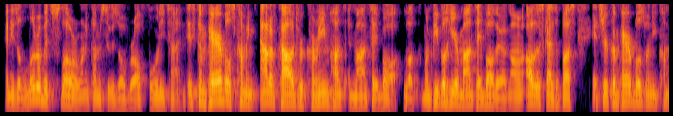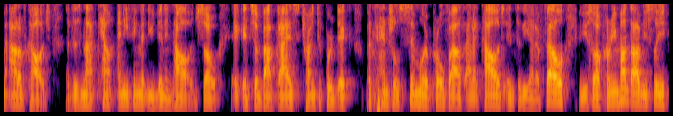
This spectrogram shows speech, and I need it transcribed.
and he's a little bit slower when it comes to his overall 40 time. His comparables coming out of college were Kareem Hunt and Montee Ball. Look, when people hear Montee Ball, they're going, oh, this guy's a bust. It's your comparables when you come out of college. That does not count anything that you did in college. So it's about guys trying to predict potential similar profiles out of college into the NFL. And you saw Kareem Hunt, obviously,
